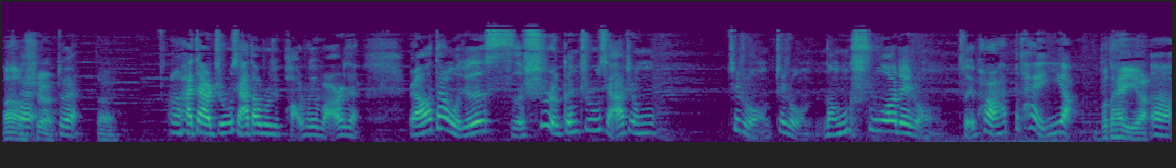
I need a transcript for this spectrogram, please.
对啊是对，对，然后还带着蜘蛛侠到处去跑出去玩儿去，然后但是我觉得死侍跟蜘蛛侠这种这种这种能说这种嘴炮还不太一样，不太一样。嗯，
